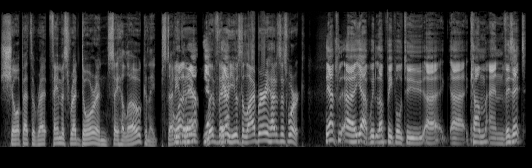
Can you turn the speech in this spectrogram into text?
show up at the red, famous red door and say hello? Can they study Well, there, yeah, live there, yeah. use the library? How does this work? Yeah, absolutely. Uh, yeah, we'd love people to uh, uh, come and visit,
